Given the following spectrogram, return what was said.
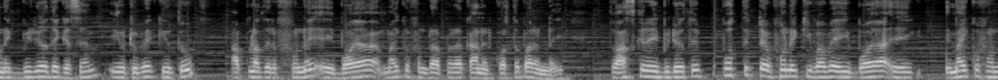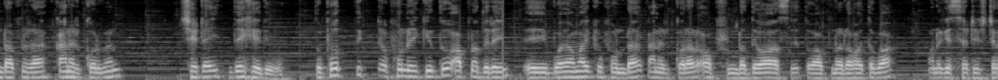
অনেক ভিডিও দেখেছেন ইউটিউবে, কিন্তু আপনাদের ফোনে এই বয়া মাইক্রোফোনটা আপনারা কানেক্ট করতে পারেন নাই। তো আজকের এই ভিডিওতে প্রত্যেকটা ফোনে কীভাবে এই বয়া, এই মাইক্রোফোনটা আপনারা কানেক্ট করবেন সেটাই দেখিয়ে দেব। তো প্রত্যেকটা ফোনে কিন্তু আপনাদের এই এই বয়া মাইক্রোফোনটা কানেক্ট করার অপশনটা দেওয়া আছে। তো আপনারা হয়তো বা অনেকে সেটিংসটা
